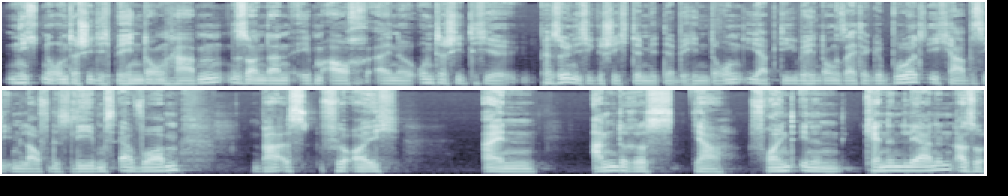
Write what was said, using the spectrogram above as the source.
nicht nur unterschiedliche Behinderungen haben, sondern eben auch eine unterschiedliche persönliche Geschichte mit der Behinderung. Ihr habt die Behinderung seit der Geburt, ich habe sie im Laufe des Lebens erworben war es für euch ein anderes, ja, FreundInnen kennenlernen? Also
